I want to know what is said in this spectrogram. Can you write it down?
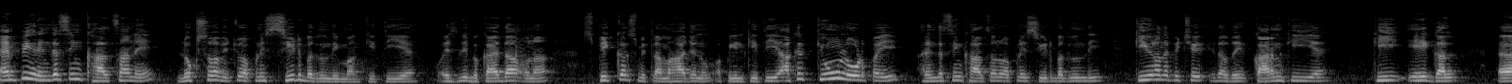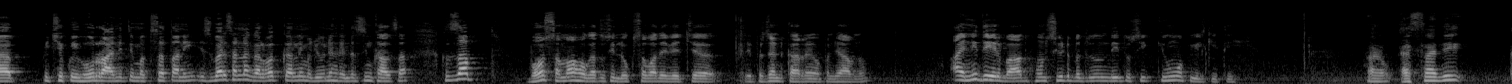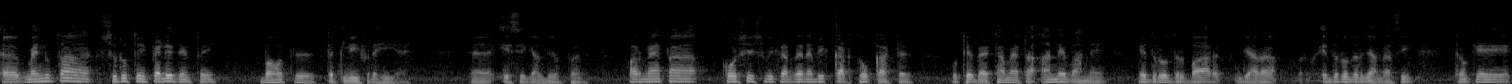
MP Harinder Singh Khalsa ਨੇ ਲੋਕ ਸਭਾ ਵਿੱਚੋਂ ਆਪਣੀ ਸੀਟ ਬਦਲਣ ਦੀ ਮੰਗ ਕੀਤੀ ਹੈ। ਇਸ ਲਈ ਬਕਾਇਦਾ ਉਹਨਾਂ ਸਪੀਕਰ ਸਮਿਤਰਾ ਮਹਾਜਨ ਨੂੰ ਅਪੀਲ ਕੀਤੀ ਹੈ। ਆਖਿਰ ਕਿਉਂ ਲੋੜ ਪਈ ਹਰਿੰਦਰ ਸਿੰਘ ਖਾਲਸਾ ਨੂੰ ਆਪਣੀ ਸੀਟ ਬਦਲਣ ਦੀ? ਕੀ ਉਹਨਾਂ ਦੇ ਪਿੱਛੇ ਇਹਦਾ ਉਹਦੇ ਕਾਰਨ ਕੀ ਹੈ? ਕੀ ਇਹ ਗੱਲ ਪਿੱਛੇ ਕੋਈ ਹੋਰ ਰਾਜਨੀਤਿਕ ਮਕਸਦ ਤਾਂ ਨਹੀਂ? ਇਸ ਬਾਰੇ ਸਾਡੇ ਨਾਲ ਗੱਲਬਾਤ ਕਰਨ ਲਈ ਮੌਜੂਦ ਨੇ ਹਰਿੰਦਰ ਸਿੰਘ ਖਾਲਸਾ। ਖਾਲਸਾ ਸਾਹਿਬ, ਬਹੁਤ ਸਮਾਂ ਹੋ ਗਿਆ ਤੁਸੀਂ ਲੋਕ ਸਭਾ ਦੇ ਵਿੱਚ ਰਿਪਰੈਜ਼ੈਂਟ ਕਰ ਰਹੇ ਹੋ ਪੰਜਾਬ ਨੂੰ। ਆ ਇੰਨੀ ਦੇਰ ਬਾਅਦ ਹੁਣ ਸੀਟ ਬਦਲਣ ਦੀ ਤੁਸੀਂ ਕਿਉਂ ਅਪੀਲ ਕੀਤੀ? ਇਸ ਤਰ੍ਹਾਂ ਜੀ ਮੈਨੂੰ ਤਾਂ ਸ਼ੁਰੂ ਤੋਂ ਹੀ, ਪਹਿਲੇ ਦਿਨ ਤੋਂ ਹੀ ਬਹੁਤ ਤਕਲੀਫ ਰਹੀ ਹੈ ਇਸੇ ਗੱਲ ਦੇ ਉੱਪਰ। ਔਰ ਮੈਂ ਤਾਂ ਕੋਸ਼ਿਸ਼ ਵੀ ਕਰਦਾ ਰਿਹਾ ਵੀ ਘੱਟ ਤੋਂ ਘੱਟ ਉੱਥੇ ਬੈਠਾ, ਮੈਂ ਤਾਂ ਆਨੇ ਬਾਨੇ ਇਧਰ ਉਧਰ ਬਾਹਰ ਜ਼ਿਆਦਾ ਇਧਰ ਉਧਰ ਜਾਂਦਾ ਸੀ, ਕਿਉਂਕਿ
